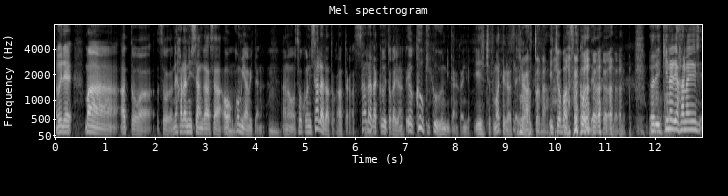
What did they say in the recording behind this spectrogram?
それでまああとはそうだね原西さんがさ「お小宮」みたいな、あのそこにサラダとかあったから「サラダ食う」とかじゃなくて「え空気食う?」みたいな感じで「いやちょっと待ってくださいよ」あったな。一応まあ突っ込んで。それでいきなり原西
